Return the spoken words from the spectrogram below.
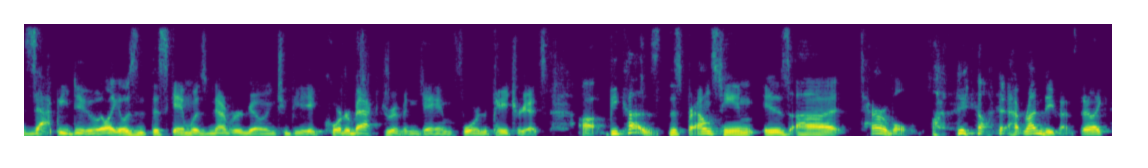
Zappe do. Like it was, this game was never going to be a quarterback driven game for the Patriots uh, because this Browns team is uh, terrible at run defense. They're like,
